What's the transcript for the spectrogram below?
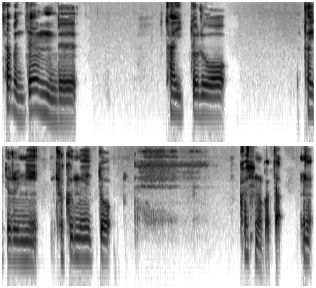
多分全部、タイトルを、タイトルに曲名と歌手の方、ね、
